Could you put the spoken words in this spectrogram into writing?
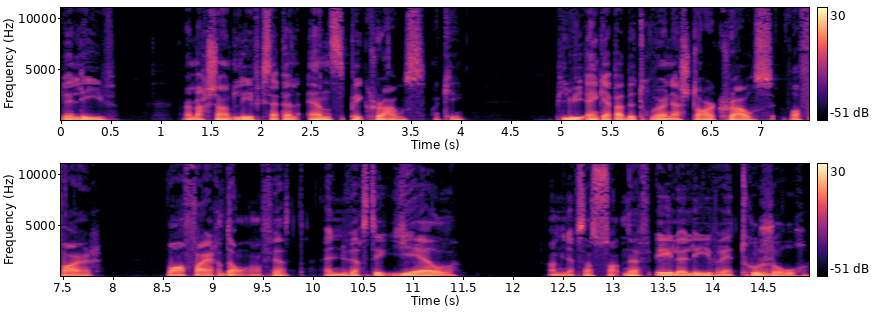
le livre, un marchand de livres qui s'appelle Hans P. Krauss, OK? Puis lui, incapable de trouver un acheteur, Krauss va faire, va en faire don, en fait, à l'université Yale en 1969 et le livre est toujours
